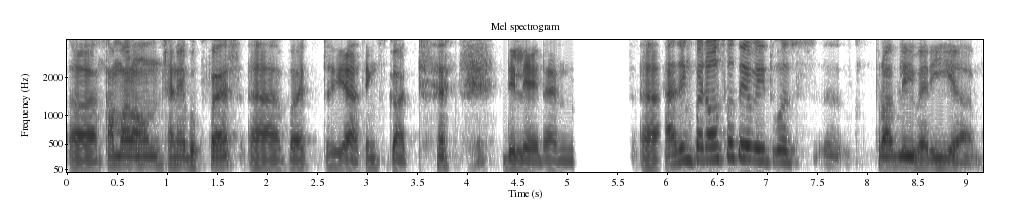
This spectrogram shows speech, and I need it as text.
uh, come around Chennai Book Fair, uh, but yeah, things got delayed. And uh, I think, but also they, it was uh, probably very um,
